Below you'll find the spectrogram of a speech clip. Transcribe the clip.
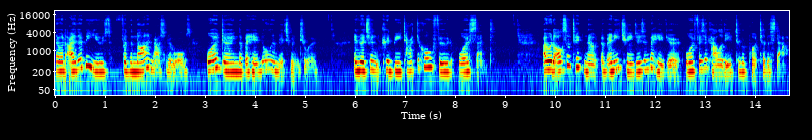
that would either be used for the non ambassador wolves or during the behavioral enrichment tour. Enrichment could be tactical, food, or scent. I would also take note of any changes in behavior or physicality to report to the staff.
